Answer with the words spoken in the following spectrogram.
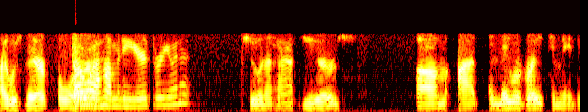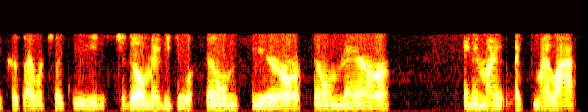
I was there for. Oh, well, how many years were you in it? Two and a half years. Um, I, and they were great to me because I would take leaves to go maybe do a film here or a film there, or and in my like my last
